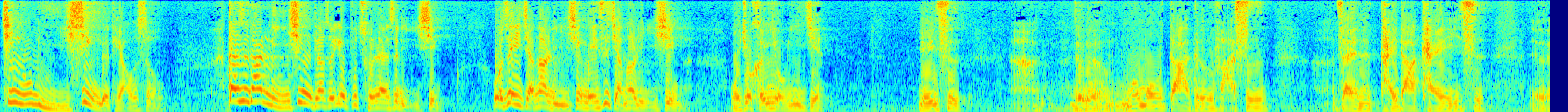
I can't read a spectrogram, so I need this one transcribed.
经由理性的调熟。但是他理性的调整又不纯然是理性。我这里讲到理性，每次讲到理性啊，我就很有意见。有一次啊，这个某某大德法师在那台大开了一次那个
